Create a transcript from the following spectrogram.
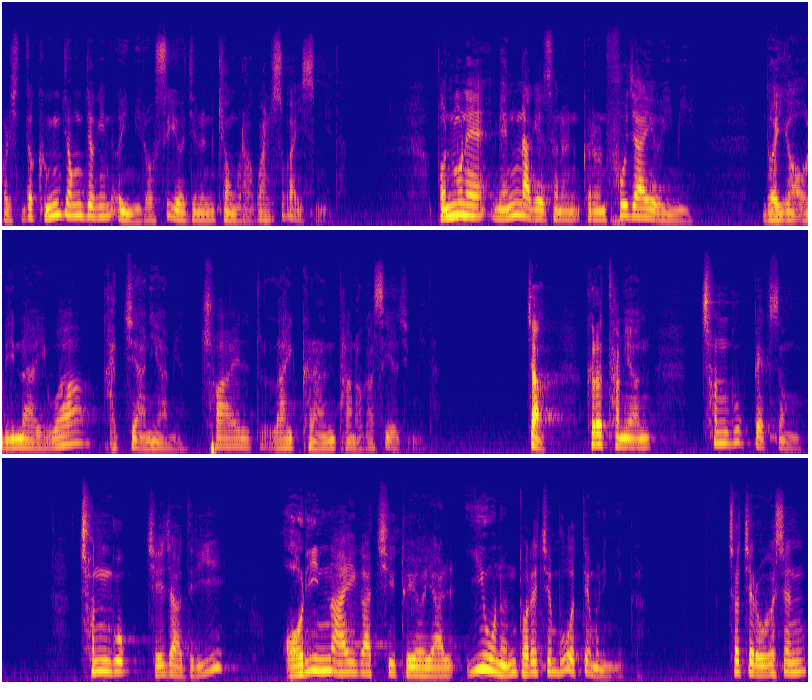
훨씬 더 긍정적인 의미로 쓰여지는 경우라고 할 수가 있습니다. 본문의 맥락에서는 그런 후자의 의미, 너희가 어린아이와 같지 아니하면 childlike라는 단어가 쓰여집니다. 자, 그렇다면 천국 백성, 천국 제자들이 어린아이 같이 되어야 할 이유는 도대체 무엇 때문입니까? 첫째로 그것은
